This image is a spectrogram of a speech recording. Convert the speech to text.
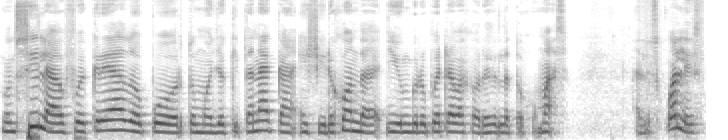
Godzilla fue creado por Tomoyoki Tanaka, Shiro Honda y un grupo de trabajadores de la Toho Más, los cuales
